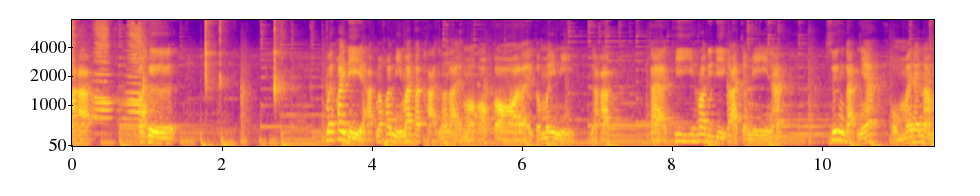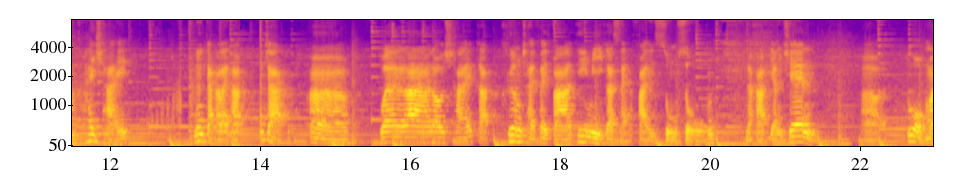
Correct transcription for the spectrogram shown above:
นะครับ ก็คือ ไม่ค่อยดีครับ ไม่ค่อยมีมาตรฐานเท่าไหร่มออกอะไรก็ไม่มีนะครับ แต่ที่ยี่ห้อดีๆก็อาจจะมีนะ ซึ่งแบบเนี้ยผมไม่แนะนำให้ใช้ เนื่องจากอะไรครับ เนื่องจากเวลาเราใช้กับเครื่องใช้ไฟฟ้าที่มีกระแสไฟสูงๆนะครับ อย่างเช่นตู้อบไม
